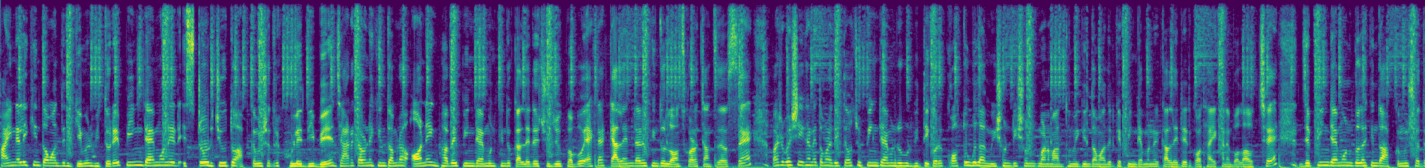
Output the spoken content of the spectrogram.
ফাইনালি কিন্তু আমাদের গেমের ভিতরে পিঙ্ক ডায়মন্ডের স্টোর যেহেতু আপকামিং সাথে খুলে দিবে, যার কারণে কিন্তু আমরা অনেকভাবে পিঙ্ক ডায়মন্ড কিন্তু কালারের সুযোগ পাবো। একটা ক্যালেন্ডারও কিন্তু লঞ্চ করার চান্সেস আছে। পাশাপাশি এখানে তোমরা দেখতে পাচ্ছ পিং ডায়মন্ডের উপর ভিত্তি করে কতগুলা মিশন টিশন মাধ্যমে কিন্তু আমাদেরকে পিঙ্ক ডায়মন্ডের কালেটের কথা এখানে বলা হচ্ছে। যে পিঙ্ক ডায়মন্ডগুলো কিন্তু আপকামিং সাথে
